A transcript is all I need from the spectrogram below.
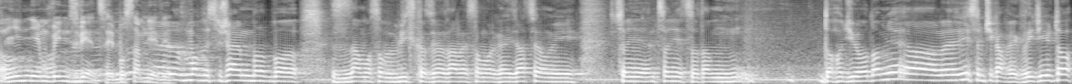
nie, nie mówię nic więcej, bo sam nie wiem. Rozmowy słyszałem, bo, bo znam osoby blisko związane z tą organizacją i co, nie, co nieco tam dochodziło do mnie, ale jestem ciekawy jak wyjdzie im to.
